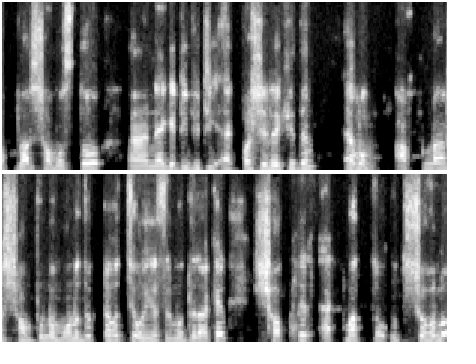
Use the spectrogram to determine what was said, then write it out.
আপনার সমস্ত নেগেটিভিটি এক পাশে রেখে দেন এবং আপনার সম্পূর্ণ মনোযোগটা হচ্ছে ওইএস এর মধ্যে রাখেন। সত্যের একমাত্র উৎস হলো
